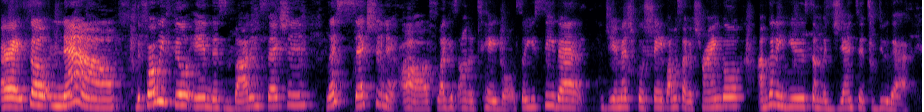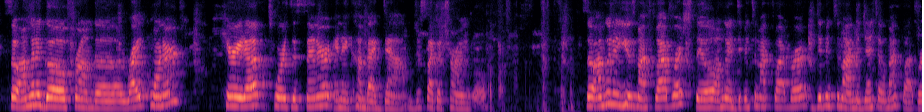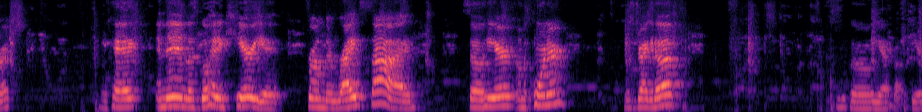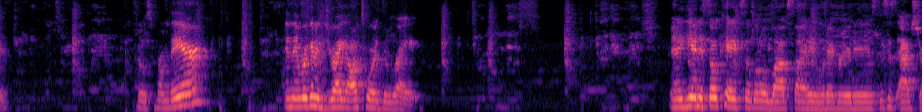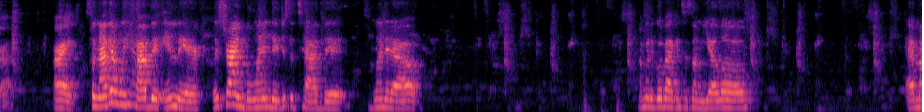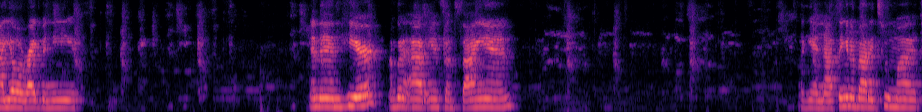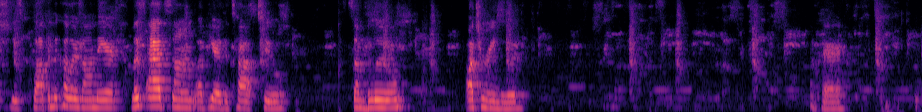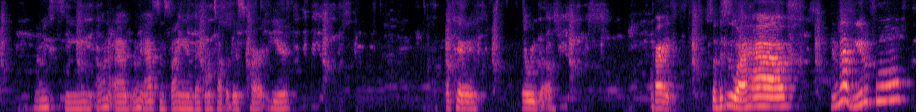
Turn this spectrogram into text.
All right, so now before we fill in this bottom section, let's section it off like it's on a table. So you see that geometrical shape, almost like a triangle. I'm gonna use some magenta to do that. So I'm gonna go from the right corner, carry it up towards the center, and then come back down, just like a triangle. So I'm gonna use my flat brush still. I'm gonna dip into my flat brush, dip into my magenta with my flat brush. Okay, and then let's go ahead and carry it from the right side. So here on the corner, let's drag it up. We'll go, yeah, about here. So from there. And then we're going to drag off towards the right. And again, it's okay if it's a little lopsided, whatever it is. This is abstract. All right. So now that we have it in there, let's try and blend it just a tad bit. Blend it out. I'm going to go back into some yellow. Add my yellow right beneath. And then here, I'm going to add in some cyan. Again, not thinking about it too much, just plopping the colors on there. Let's add some up here at the top too. Some blue, ultramarine blue. Okay. Let me see. I want to add, let me add some cyan back on top of this part here. Okay, there we go. All right, so this is what I have. Isn't that beautiful?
